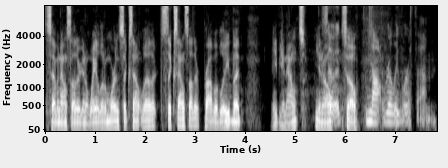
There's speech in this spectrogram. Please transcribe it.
Seven ounce leather going to weigh a little more than six ounce leather. Six ounce leather probably, but maybe an ounce. You know, So so not really worth um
